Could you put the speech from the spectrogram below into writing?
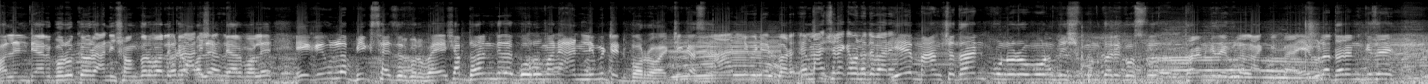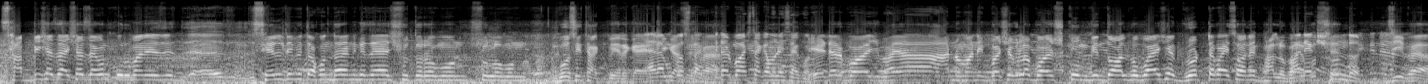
হল্যান্ডিয়ার গরু কেউ রানী শঙ্কর বলে কেউ হল্যান্ডিয়ার বলে। এইগুলো বিগ সাইজের গরু ভাই এসব ধরেন কিন্তু গরু মানে আনলিমিটেড বড় হয় ঠিক আছে? আনলিমিটেড বড়। এর মাংসটা কেমন হতে পারে? এ মাংস ধরেন পনেরো মন বিশ মন করে গোস্ত ধরেন কি যে এগুলো লাগবে ভাই এগুলো ধরেন কি যে ছাব্বিশ হাজার এসে যখন কোরবানি সেল দিবি তখন ধরেন কি যে সতেরো মন ষোলো মন গোসি থাকবে এর গায়ে। থাকে ভাইয়া। এটার বয়সটা কেমন হয়েছে এখন? এটার বয়স ভাইয়া আনুমানিক বয়স এগুলো বয়স কম কিন্তু অল্প বয়সে গ্রোথটা পাইছে অনেক ভালো অনেক সুন্দর। জি ভাইয়া।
